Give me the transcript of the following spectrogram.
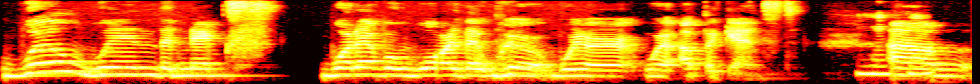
will win the next whatever war that we're we're we're up against. Mm-hmm. Um,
